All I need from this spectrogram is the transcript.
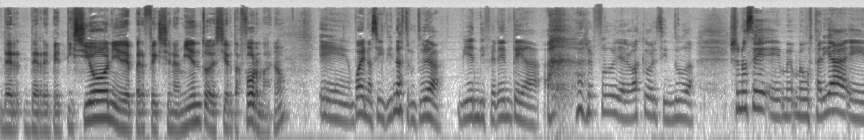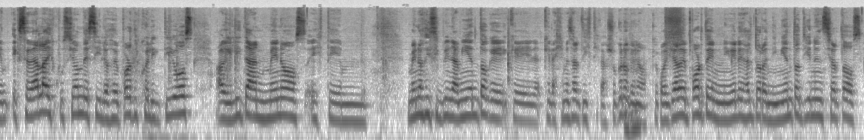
de repetición y de perfeccionamiento de ciertas formas, ¿no? Eh, bueno, sí, tiene una estructura bien diferente al fútbol y al básquetbol, sin duda. Yo no sé, eh, me, gustaría eh, exceder la discusión de si los deportes colectivos habilitan menos este menos disciplinamiento que, la gimnasia artística. Yo creo que no, que cualquier deporte en niveles de alto rendimiento tienen ciertos,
